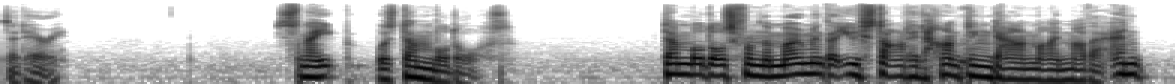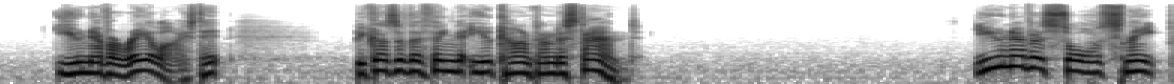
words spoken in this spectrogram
said Harry. Snape was Dumbledore's. Dumbledore's from the moment that you started hunting down my mother, and you never realized it because of the thing that you can't understand. You never saw Snape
